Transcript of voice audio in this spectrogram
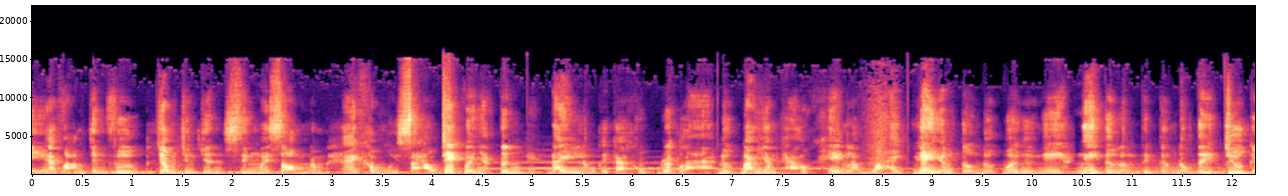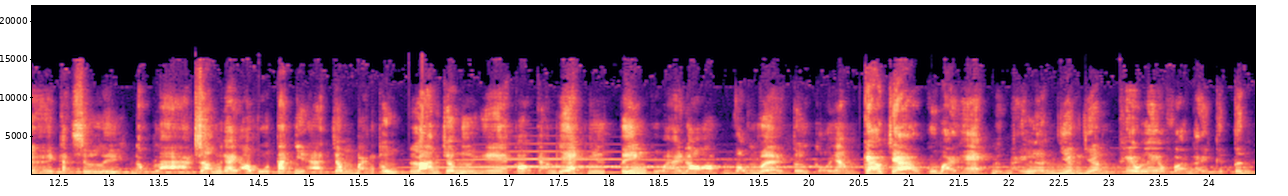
trẻ Phạm Trần Phương trong chương trình Sing My Song năm 2016 xét về nhạc tính thì đây là một cái ca khúc rất lạ, được ban giám khảo khen là quái, gây ấn tượng được với người nghe ngay từ lần tiếp cận đầu tiên. Chưa kể cách xử lý độc lạ, sởn gai ốc của tác giả trong bản thu làm cho người nghe có cảm giác như tiếng của ai đó vọng về từ cõi âm. Cao trào của bài hát được đẩy lên dần dần, khéo léo và đầy kịch tính,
